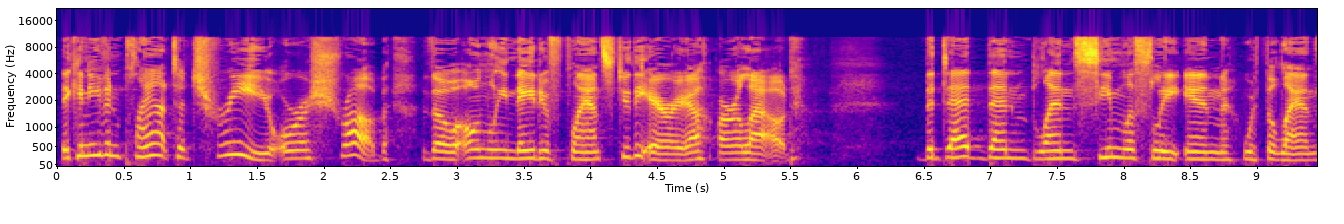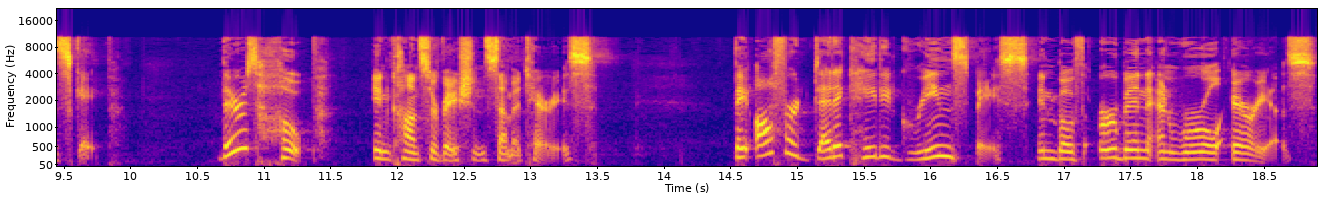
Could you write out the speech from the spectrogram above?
They can even plant a tree or a shrub, though only native plants to the area are allowed. The dead then blend seamlessly in with the landscape. There's hope in conservation cemeteries. They offer dedicated green space in both urban and rural areas.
